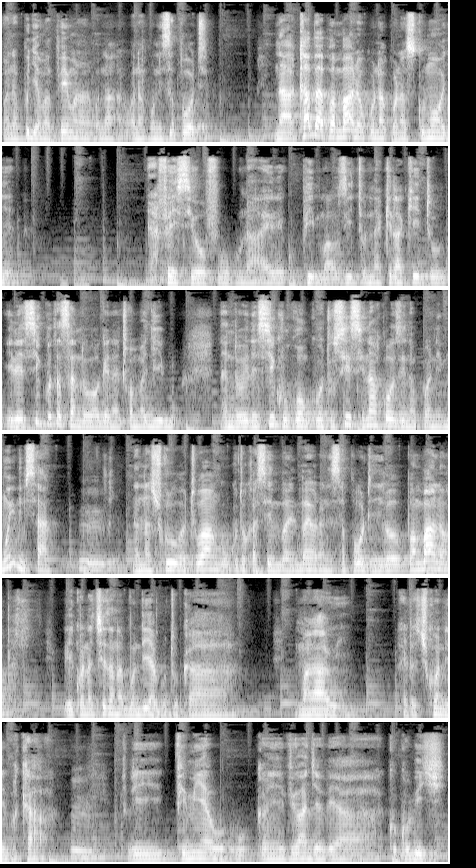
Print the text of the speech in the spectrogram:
wanakuja mapema na wanakunisapoti na kabla ya pambano kuna kuna siku moja ya face off kuna ile kupima uzito na kila kitu. Ile siku sasa ndo waga inatoa majibu na ndo ile siku kwa kwetu sisi nako zinakuwa ni muhimu sana. Mm. na nashukuru watu wangu kutoka sehemu mbalimbali wananisapoti ilo pambano ilikuwa nacheza na bondia kutoka malawi. Naitwa ni makawa Mm. tulipimia kwenye viwanja vya kokobichi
